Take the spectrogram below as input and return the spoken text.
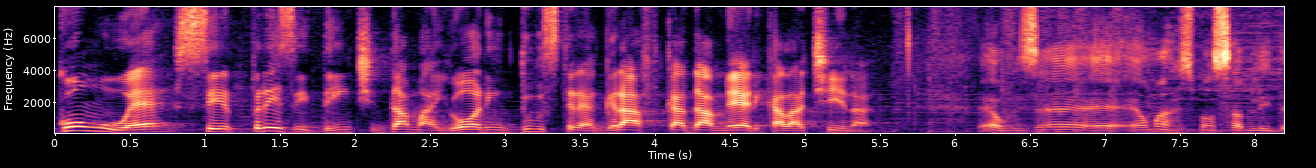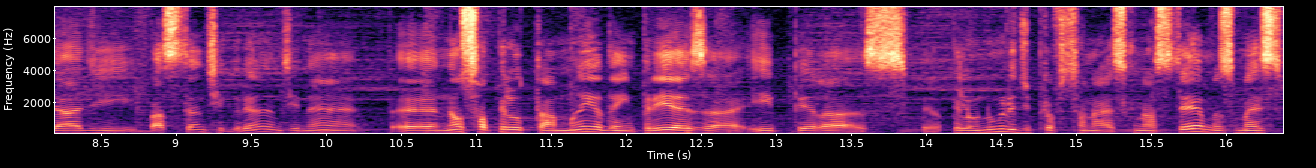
Como é ser presidente da maior indústria gráfica da América Latina? Elvis, é, é, é uma responsabilidade bastante grande, né? É, não só pelo tamanho da empresa e pelas, pelo número de profissionais que nós temos, mas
